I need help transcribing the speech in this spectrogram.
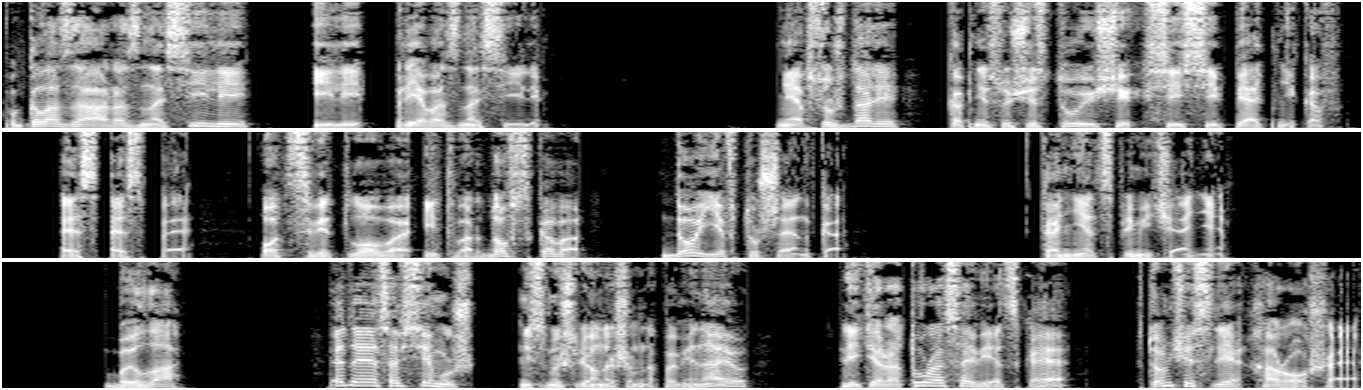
в глаза разносили или превозносили. Не обсуждали, как несуществующих сиси-пятников, ССП, от Светлова и Твардовского до Евтушенко. Конец примечания. Была. Это я совсем уж несмышленышем напоминаю, литература советская, в том числе хорошая.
